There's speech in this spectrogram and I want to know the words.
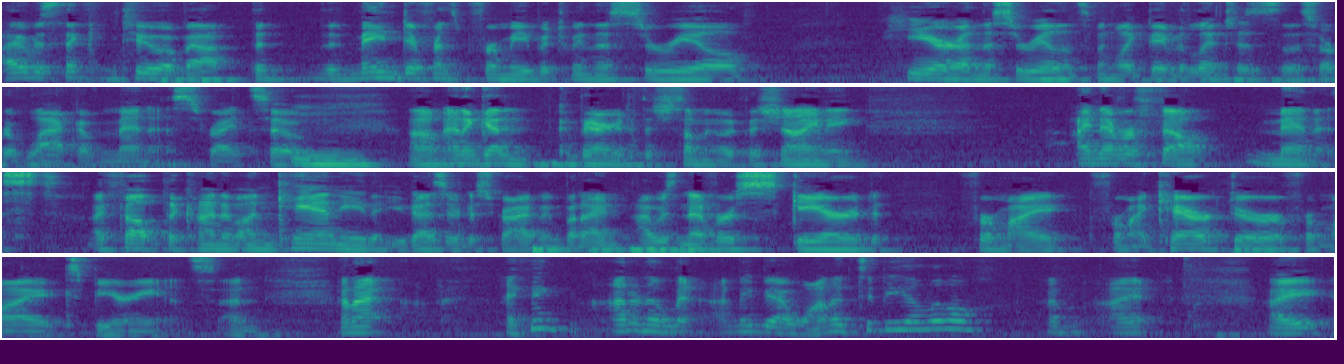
I was thinking too about the the main difference for me between the surreal here and the surreal in something like David Lynch is the sort of lack of menace, right? So, Mhm. um, and again, comparing it to the, something like The Shining, I never felt menaced. I felt the kind of uncanny that you guys are describing, but I, I was never scared for my for my character or for my experience. And and I I think I don't know maybe I wanted to be a little. Um, I I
